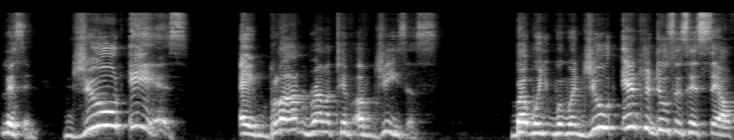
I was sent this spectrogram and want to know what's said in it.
Listen, Jude is a blood relative of Jesus. But when, when Jude introduces himself,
